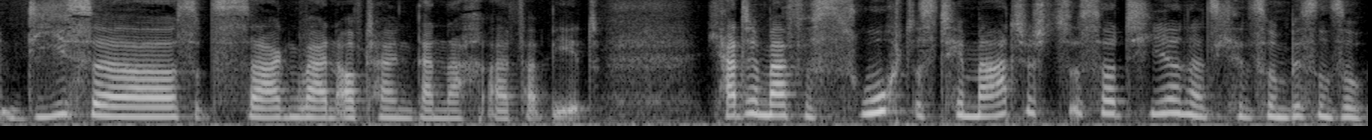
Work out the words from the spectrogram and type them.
dieser sozusagen war ein Aufteilung dann nach Alphabet. Ich hatte mal versucht, es thematisch zu sortieren, als ich jetzt so ein bisschen so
